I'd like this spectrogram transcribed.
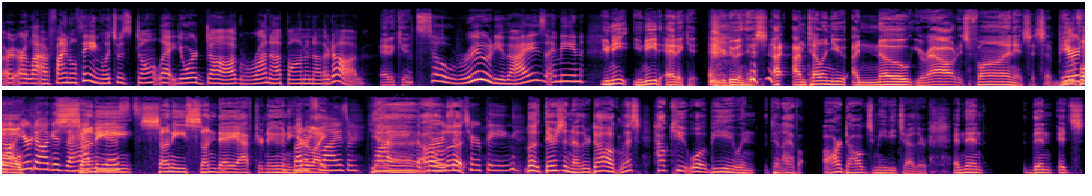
our our, la- our final thing, which was don't let your dog run up on another dog. etiquette. It's so rude, you guys. I mean, You need you need etiquette when you're doing this. I, I'm telling you, I know you're out. It's fun. It's it's a beautiful. dog- your dog is the sunny, happiest. sunny Sunday afternoon, and you're like, butterflies are flying, the oh, birds are chirping. look, there's another dog. Let's. How cute will it be when to have our dogs meet each other, and then. Then it's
